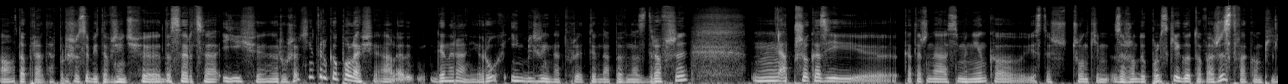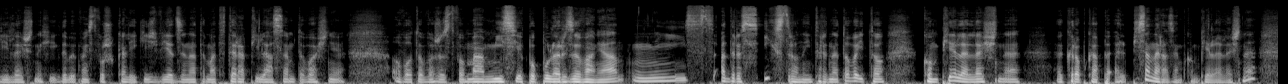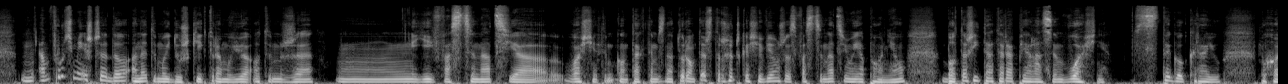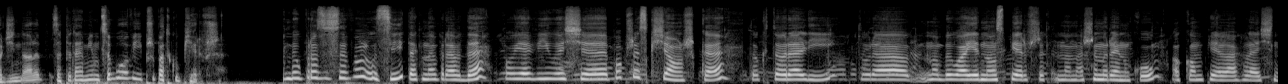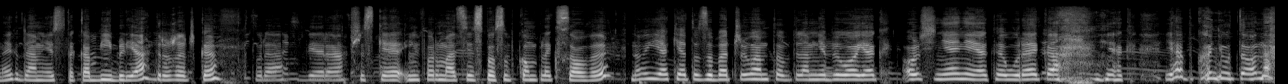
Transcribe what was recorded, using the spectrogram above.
O, to prawda. Proszę sobie to wziąć e, do serca i się ruszać nie tylko po lesie, ale generalnie ruch im bliżej natury, tym na pewno zdrowszy. Mm, a przy okazji e, Katarzyna Simonienko jest też członkiem zarządu Polskiego Towarzystwa Kąpieli Leśnych i gdyby Państwo szukali jakiejś wiedzy na temat terapii lasem, to właśnie owo towarzystwo ma misję popularyzowania i adres ich strony internetowej to kąpieleleśne.pl pisane razem kąpiele leśne. Mm, a wróćmy jeszcze do Anety Mojduszki, która mówiła o tym, że mm, fascynacja właśnie tym kontaktem z naturą też troszeczkę się wiąże z fascynacją Japonią, bo też i ta terapia lasem właśnie z tego kraju pochodzi. No ale zapytałem ją, co było w jej przypadku pierwsze. Był proces ewolucji tak naprawdę. Pojawiły się poprzez książkę doktora Lee, która no, była jedną z pierwszych na naszym rynku o kąpielach leśnych. Dla mnie jest taka biblia troszeczkę, która zbiera wszystkie informacje w sposób kompleksowy. No i jak ja to zobaczyłam, to dla mnie było jak olśnienie, jak eureka, jak jabłko Newtona.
